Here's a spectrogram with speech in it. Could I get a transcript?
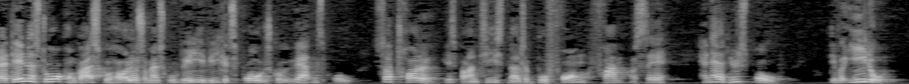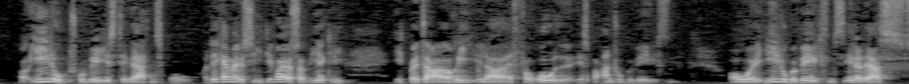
da denne store kongres skulle holdes, og man skulle vælge, hvilket sprog det skulle være verdenssprog, så trådte esperantisten, altså Buffon, frem og sagde, han havde et nyt sprog. Det var Ido, og Ido skulle vælges til verdenssprog. Og det kan man jo sige, det var jo så virkelig et bedrageri eller et forråde Esperanto-bevægelsen. Og øh, Ido-bevægelsens, et af deres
